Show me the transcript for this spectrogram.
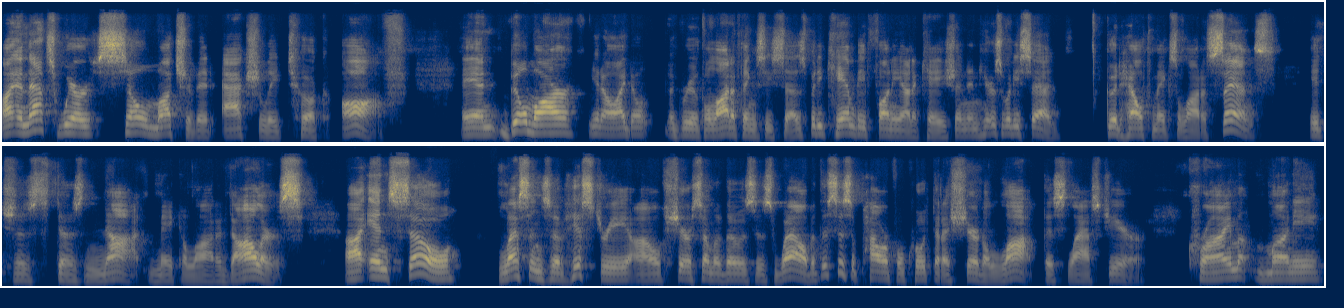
Uh, and that's where so much of it actually took off. And Bill Maher, you know, I don't agree with a lot of things he says, but he can be funny on occasion. And here's what he said Good health makes a lot of sense. It just does not make a lot of dollars. Uh, and so, lessons of history, I'll share some of those as well. But this is a powerful quote that I shared a lot this last year crime, money,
